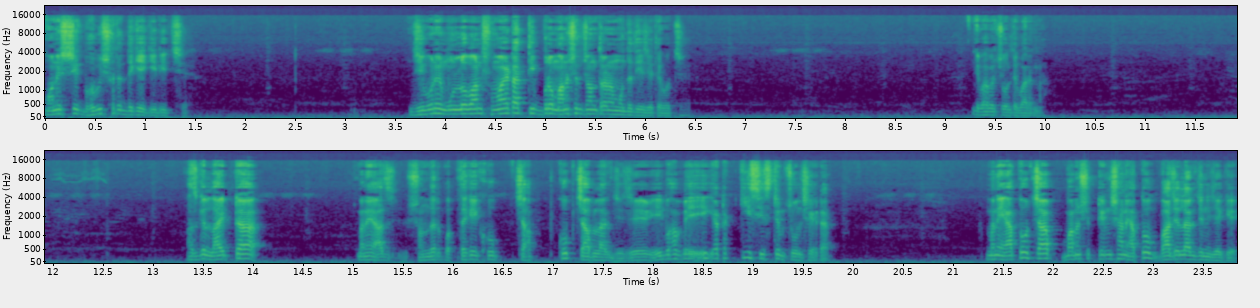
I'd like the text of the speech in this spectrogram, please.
অনিশ্চিত ভবিষ্যতের দিকে এগিয়ে দিচ্ছে। জীবনের মূল্যবান সময়টা তীব্র মানসিক যন্ত্রণার মধ্যে দিয়ে যেতে হচ্ছে। এভাবে চলতে পারে না। আজকের লাইফটা মানে আজ সন্ধ্যার পর থেকেই খুব চাপ খুব চাপ লাগছে যে এইভাবে এই একটা কি সিস্টেম চলছে এটা? মানে এত চাপ, মানসিক টেনশন এত বাজে লাগছে নিজেকে।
